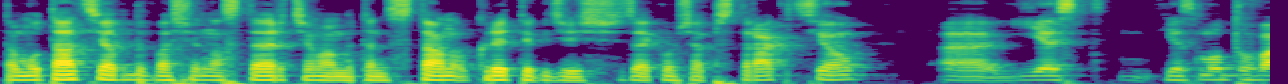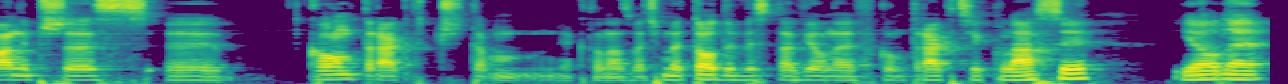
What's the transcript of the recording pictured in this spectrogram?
ta mutacja odbywa się na stercie, mamy ten stan ukryty gdzieś za jakąś abstrakcją, e, jest, jest mutowany przez e, kontrakt, czy tam jak to nazwać, metody wystawione w kontrakcie klasy i one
